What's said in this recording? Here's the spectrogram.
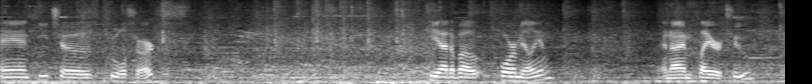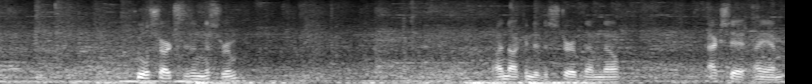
And he chose Pool Sharks. He had about 4 million, and I'm player two. Pool Sharks is in this room. I'm not going to disturb them though. Actually, I am.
